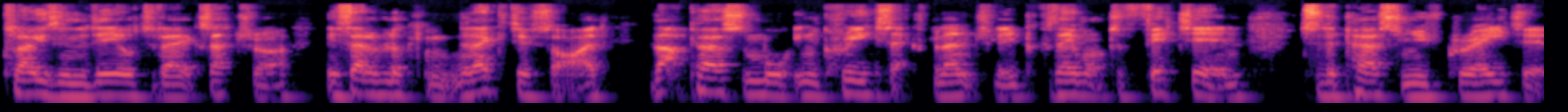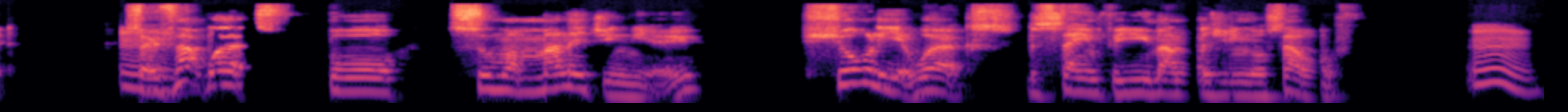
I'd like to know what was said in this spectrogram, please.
closing the deal today, etc., instead of looking at the negative side, that person will increase exponentially because they want to fit in to the person you've created. Mm. So if mm. that works for someone managing you, surely it works the same for you managing yourself. Mm.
